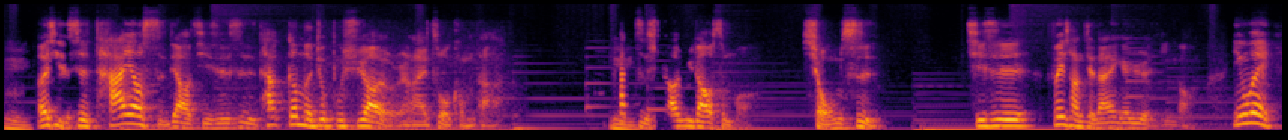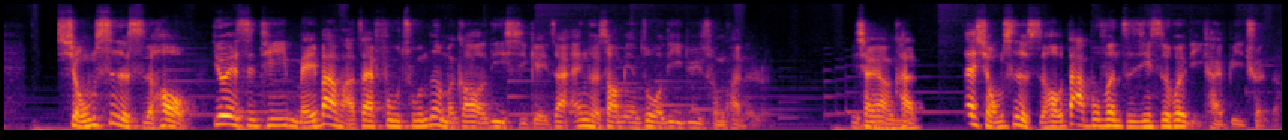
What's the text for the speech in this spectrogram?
嗯。而且是他要死掉，其实是他根本就不需要有人来做空它，他只需要遇到什么？熊市，其实非常简单一个原因哦，因为熊市的时候，UST 没办法再付出那么高的利息给在 Anchor 上面做利率存款的人。你想想看，在熊市的时候，大部分资金是会离开币圈的。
